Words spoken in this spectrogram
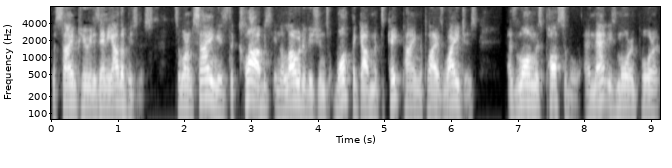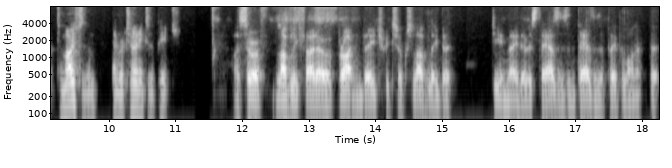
the same period as any other business. So what I'm saying is the clubs in the lower divisions want the government to keep paying the players' wages as long as possible, and that is more important to most of them than returning to the pitch. I saw a lovely photo of Brighton Beach, which looks lovely, but dear me, there was thousands and thousands of people on it, but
